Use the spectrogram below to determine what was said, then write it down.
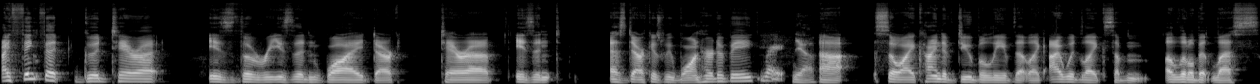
I think that good Tara is the reason why Dark Tara isn't as dark as we want her to be. Right. Yeah. Uh so I kind of do believe that like I would like some a little bit less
